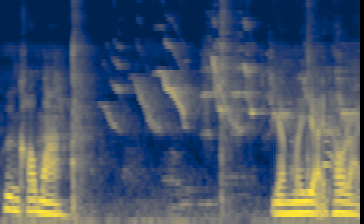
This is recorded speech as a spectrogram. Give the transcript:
เพิ่งเข้ามา ยังไม่ใหญ่เท่าไหร่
